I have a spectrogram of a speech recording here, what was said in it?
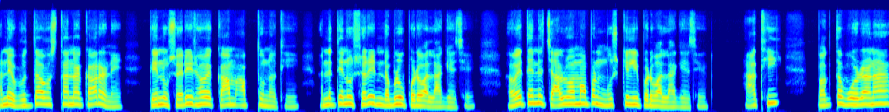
અને વૃદ્ધાવસ્થાના કારણે તેનું શરીર હવે કામ આપતું નથી અને તેનું શરીર નબળું પડવા લાગે છે. હવે તેને ચાલવામાં પણ મુશ્કેલી પડવા લાગે છે. આથી ભક્ત બોડાણા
